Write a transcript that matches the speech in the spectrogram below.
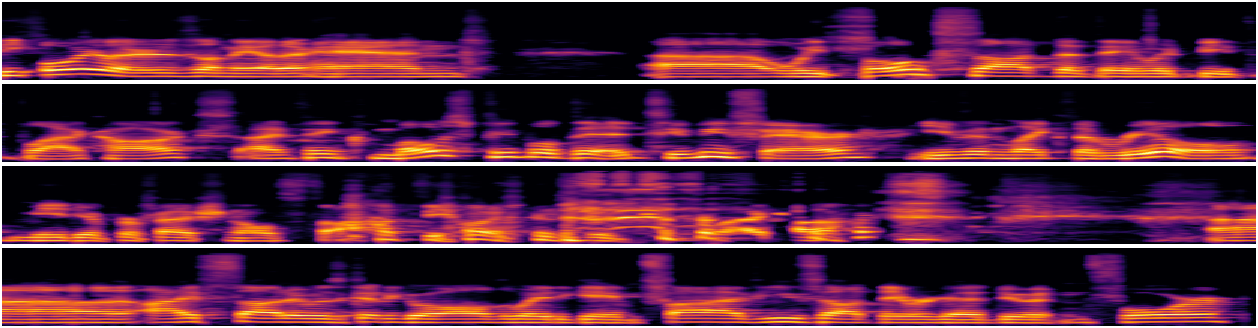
the Oilers, on the other hand, uh, we both thought that they would beat the Blackhawks. I think most people did. To be fair, even like the real media professionals thought the Oilers would beat the Blackhawks. Uh, I thought it was going to go all the way to Game Five. You thought they were going to do it in four.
